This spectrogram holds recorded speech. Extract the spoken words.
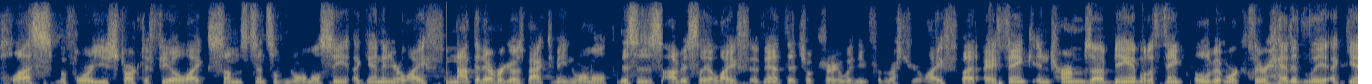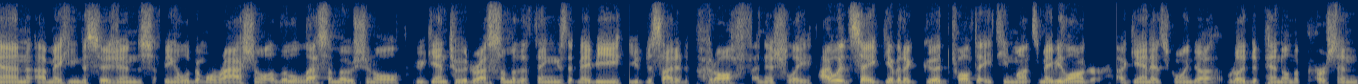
plus before you start to feel like some sense of normalcy again in your life. Not that it ever goes back to being normal. This is obviously a life event that you'll carry with you for the rest of your life. But I think in terms of being able to think a little bit more clear headedly again, uh, making decisions, being a little bit more rational, a little less emotional, begin to address some of the things that maybe you decided to put off initially. I would say give it a good 12 to 18 months, maybe longer. Again, it's going to really depend on the person,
